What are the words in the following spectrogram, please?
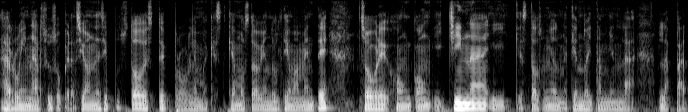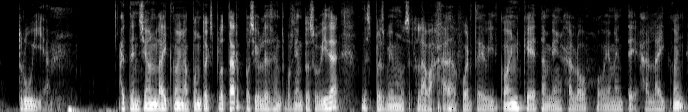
arruinar sus operaciones y pues todo este problema que, hemos estado viendo últimamente sobre Hong Kong y China y que Estados Unidos metiendo ahí también la, la patrulla. Atención, Litecoin a punto de explotar, posible 60% de subida. Después vimos la bajada fuerte de Bitcoin que también jaló obviamente a Litecoin.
